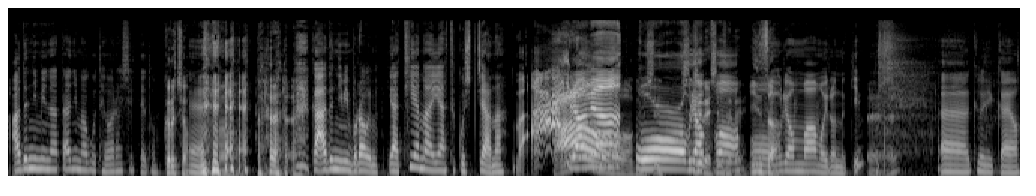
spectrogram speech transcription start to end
아드님이나 따님하고 대화를 하실 때도 그렇죠. 예. 어. 그러니까 아드님이 뭐라고 하면 야 TMI야 듣고 싶지 않아 막 이러면 오 신- 우리 아빠 신세대. 인사. 어, 우리 엄마 뭐 이런 느낌 예. 아 그러니까요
